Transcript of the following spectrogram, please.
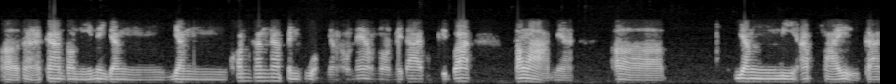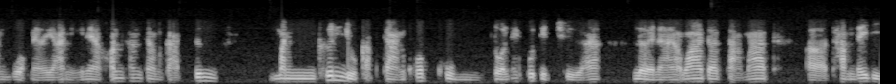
เอ่อสถานการณ์ตอนนี้เนี่ยยังยังค่อนข้างน่าเป็นห่วงยังเอาแน่เอานอนไม่ได้ผมคิดว่าตลาดเนี่ยเอ่อยังมีอัพไซด์หรือการบวกในระยะนี้เนี่ยค่อนข้างจำกัด ซึ่งมันขึ้นอยู่กับการควบคุมตัวเลขผู้ติดเชื้อเลยนะฮะว่าจะสามารถเอ่อ ทำได้ดี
